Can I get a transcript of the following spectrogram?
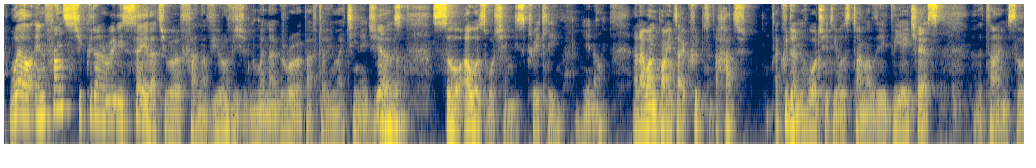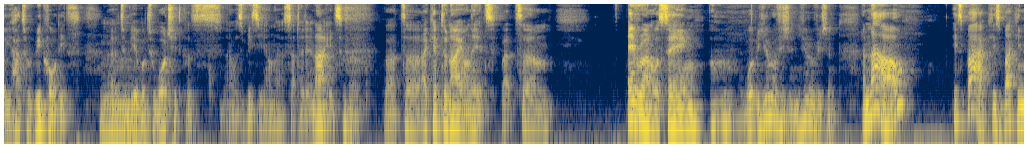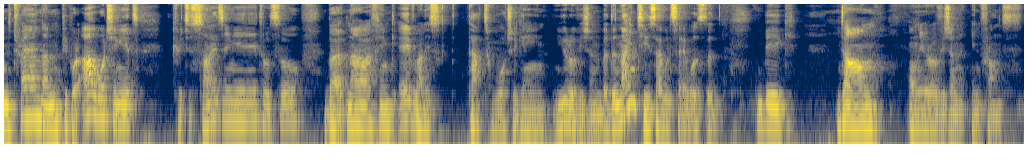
Well, in France, you couldn't really say that you were a fan of Eurovision when I grew up after in my teenage years. So I was watching discreetly, you know. And at one point, I could, I had, to, I couldn't watch it. It was time of the VHS at the time, so you had to record it uh, to be able to watch it because I was busy on a Saturday night. But uh, I kept an eye on it. But um, everyone was saying, "Oh, what Eurovision, Eurovision," and now it's back. It's back in trend, and people are watching it, criticizing it also. But now I think everyone is start to watch again Eurovision. But the '90s, I would say, was the big down on Eurovision in France.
